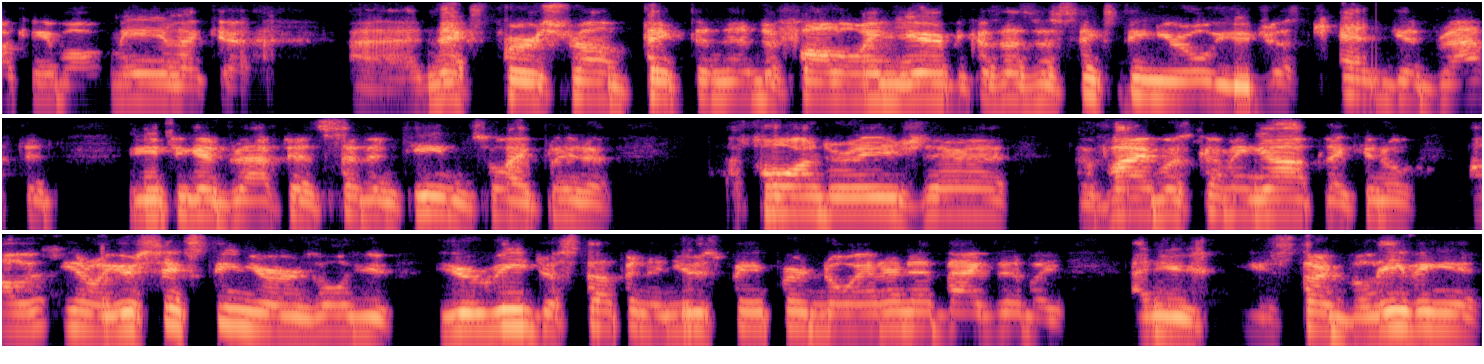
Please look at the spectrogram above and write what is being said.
talking about me like a, a next first round pick, and then the following year, because as a 16 year old, you just can't get drafted. You need to get drafted at 17. So I played a, a full underage there. The vibe was coming up, like you know, was, you know, you're 16 years old. You you read the stuff in the newspaper, no internet back then, but and you you start believing it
